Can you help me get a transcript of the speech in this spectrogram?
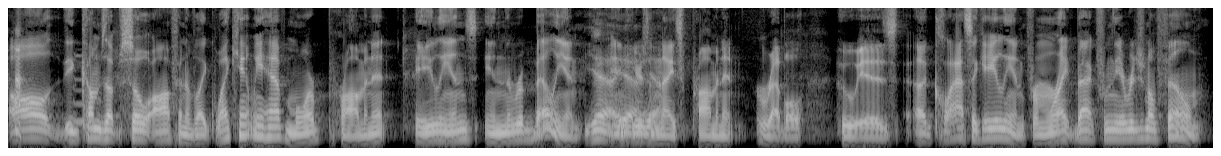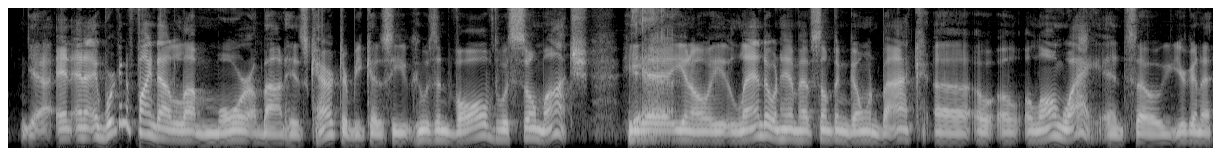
all, it comes up so often of like, why can't we have more prominent aliens in the rebellion? Yeah, and yeah, here's yeah. a nice prominent rebel who is a classic alien from right back from the original film. Yeah, and and we're going to find out a lot more about his character because he, he was involved with so much. He, Yeah. uh, you know, he- Lando and him have something going back uh, a, a, a long way, and so you're gonna.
